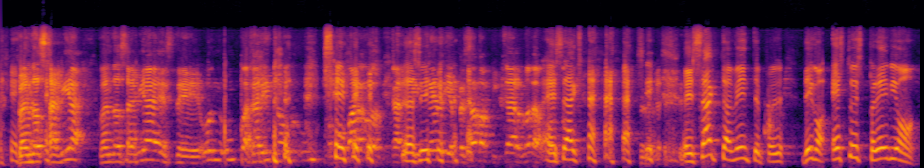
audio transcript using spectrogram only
Cuando salía, cuando salía este, un, un pajarito, un, un Sí, carpintero sí. y empezaba a picar, ¿no? La- Exact- sí, exactamente, pues digo, esto es previo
